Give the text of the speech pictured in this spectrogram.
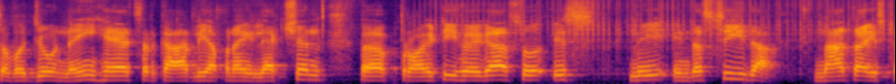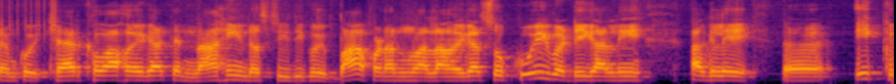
ਤਵੱਜੋ ਨਹੀਂ ਹੈ। ਸਰਕਾਰ ਲਈ ਆਪਣਾ ਇਲੈਕਸ਼ਨ ਪ੍ਰਾਇੋਰਟੀ ਹੋਏਗਾ। ਸੋ ਇਸ ਲਈ ਇੰਡਸਟਰੀ ਦਾ ਨਾ ਤਾਂ ਇਸ ਟਾਈਮ ਕੋਈ ਖੈਰ ਖਵਾ ਹੋਏਗਾ ਤੇ ਨਾ ਹੀ ਇੰਡਸਟਰੀ ਦੀ ਕੋਈ ਬਾਹ ਫੜਨ ਵਾਲਾ ਹੋਏਗਾ। ਸੋ ਕੋਈ ਵੱਡੀ ਗੱਲ ਨਹੀਂ। ਅਗਲੇ ਅਹ, ਇੱਕ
